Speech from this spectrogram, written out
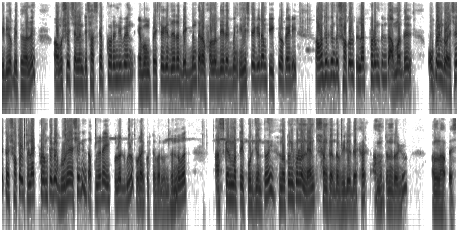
ভিডিও পেতে হলে অবশ্যই চ্যানেলটি সাবস্ক্রাইব করে নেবেন এবং পেজ থেকে যারা দেখবেন, তারা ফলো দিয়ে রাখবেন। ইনস্টাগ্রাম টিকটক আইডি আমাদের কিন্তু সকল প্ল্যাটফর্ম কিন্তু আমাদের ওপেন রয়েছে। তো সকল প্ল্যাটফর্ম থেকে ঘুরে এসে কিন্তু আপনারা এই প্লটগুলো ক্রয় করতে পারবেন। ধন্যবাদ। আজকের মতো এই পর্যন্তই। নতুন কোনো ল্যান্ড সংক্রান্ত ভিডিও দেখার আমন্ত্রণ রইল। আল্লাহ হাফেজ।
